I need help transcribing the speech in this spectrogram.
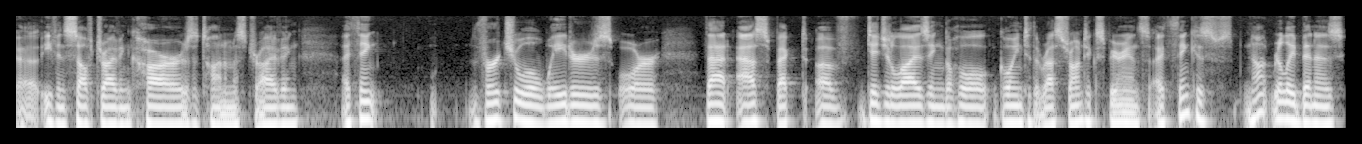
uh, even self-driving cars, autonomous driving. I think virtual waiters or that aspect of digitalizing the whole going to the restaurant experience, I think has not really been as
